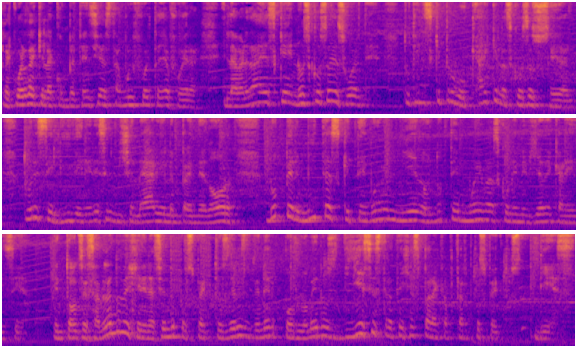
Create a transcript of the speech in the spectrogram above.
Recuerda que la competencia está muy fuerte allá afuera. Y la verdad es que no es cosa de suerte. Tú tienes que provocar que las cosas sucedan. Tú eres el líder, eres el visionario, el emprendedor. No permitas que te mueva el miedo, no te muevas con energía de carencia. Entonces, hablando de generación de prospectos, debes de tener por lo menos 10 estrategias para captar prospectos. 10.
